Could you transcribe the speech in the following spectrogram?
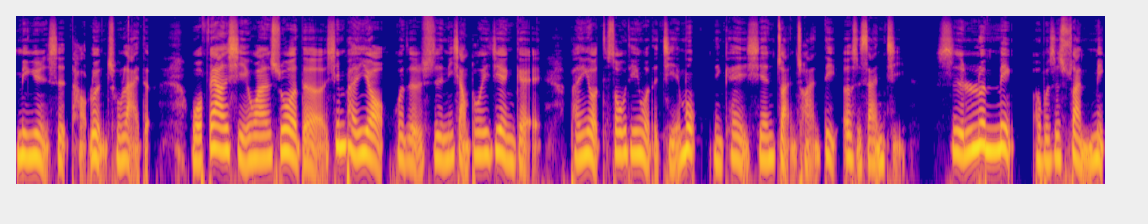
命运是讨论出来的。我非常喜欢所有的新朋友，或者是你想推荐给朋友收听我的节目，你可以先转传第二十三集，是论命而不是算命。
